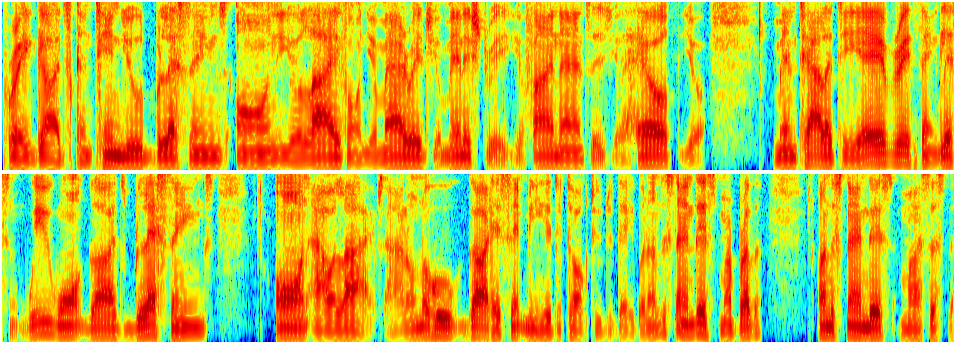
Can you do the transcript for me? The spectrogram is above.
pray God's continued blessings on your life, on your marriage, your ministry, your finances, your health, your mentality, everything. Listen, we want God's blessings on our lives. I don't know who God has sent me here to talk to today, but understand this, my brother. Understand this, my sister.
